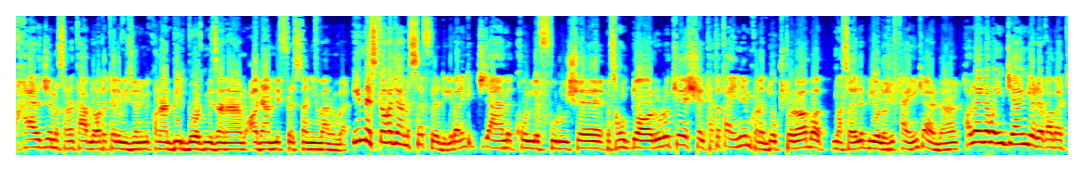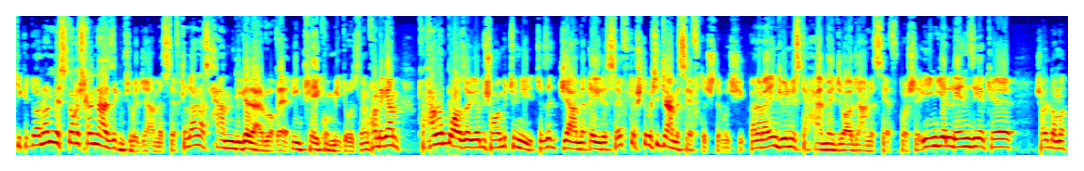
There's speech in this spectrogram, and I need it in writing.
خرج مثلا تبلیغات تلویزیونی می‌کنن بیل بورد می‌زنم آدم میفرستن این ور این مستاق جمع صفر دیگه برای اینکه جمع کل فروش مثلا اون دارو رو که شرکت ها تعیین نمی‌کنن دکترا با مسائل بیولوژیک تعیین کردن. حالا اینا با این جنگ رقابتی که دارن مستاقش خیلی نزدیک میشه به جمع صفر چون دارن از همدیگه در واقع این کیک رو میدوزن. می‌خوام بگم تو همون بازاریابی شما می‌تونی چیز جمع غیر صفر داشته باشی جمع صفر داشته باشی. بنابراین اینجوری نیست که همه جا جمع صفر باشه. این یه لنزیه که شاید ما...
